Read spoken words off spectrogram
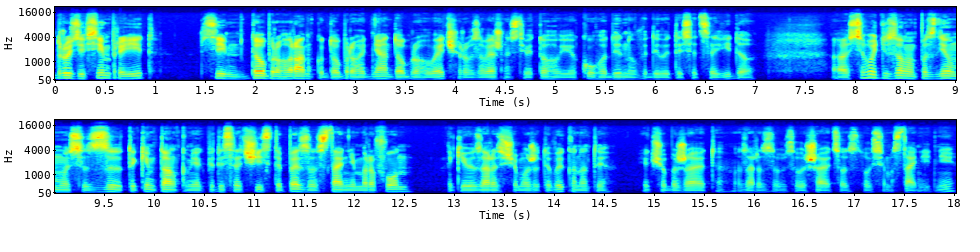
Друзі, всім привіт! Всім доброго ранку, доброго дня, доброго вечора, в залежності від того, в яку годину ви дивитеся це відео. Е, Сьогодні з вами познайомимося з таким танком, як 56 ТП за останній марафон, який ви зараз ще можете виконати, якщо бажаєте. Зараз залишаються зовсім останні дні.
